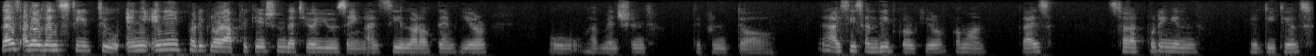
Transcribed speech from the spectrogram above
Guys, other than Steve too, any any particular application that you're using? I see a lot of them here who have mentioned different. Uh, yeah, I see Sandeep Kirk here. Come on, guys, start putting in your details.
